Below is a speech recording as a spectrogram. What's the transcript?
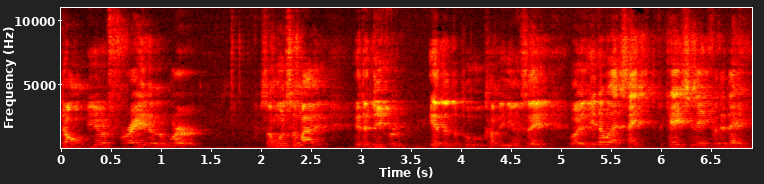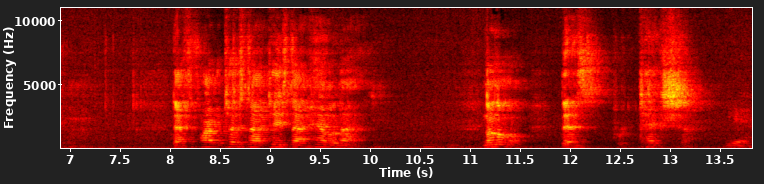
don't be afraid of the word. So when somebody in the deeper end of the pool come to you and say, well, you know what, sanctification ain't for today. That's the part of touch not, taste not, handle not. No, no, no. That's protection. Yes.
